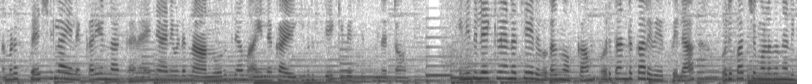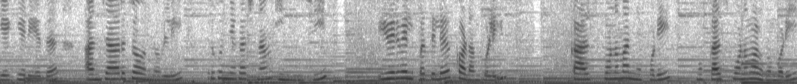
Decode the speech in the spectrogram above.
നമ്മുടെ സ്പെഷ്യൽ അയലക്കറി ഉണ്ടാക്കാനായി ഞാനിവിടെ നാനൂറ് ഗ്രാം അയില കഴുകി വൃത്തിയാക്കി വെച്ചിട്ടുണ്ട് കേട്ടോ. ഇനി ഇതിലേക്ക് വേണ്ട ചേരുവകൾ നോക്കാം. ഒരു തണ്ട് കറിവേപ്പില ഒരു പച്ചമുളക് നടുകെ കീറിയത് അഞ്ചാറ് ചുവന്നുള്ളി ഒരു കുഞ്ഞു കഷ്ണം ഇഞ്ചി ഈ ഒരു വലുപ്പത്തിൽ കുടംപുളി കാൽ സ്പൂണ് മഞ്ഞൾപ്പൊടി മുക്കാൽ സ്പൂണ് മുളകും പൊടി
